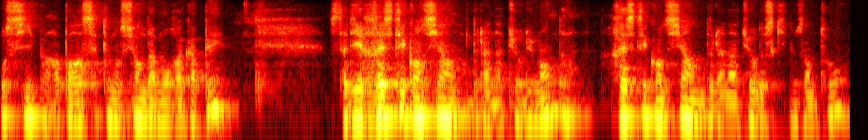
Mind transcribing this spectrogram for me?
aussi par rapport à cette notion d'amour agapé. C'est-à-dire rester conscient de la nature du monde, rester conscient de la nature de ce qui nous entoure,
